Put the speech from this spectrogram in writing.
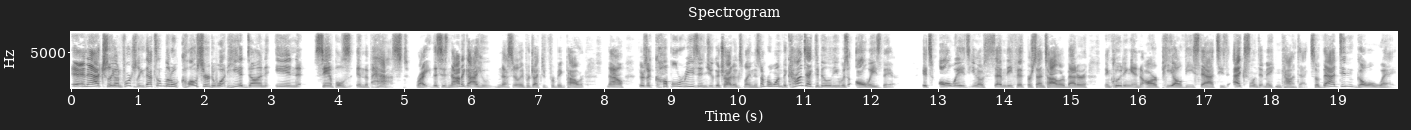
and actually, unfortunately, that's a little closer to what he had done in samples in the past, right? This is not a guy who necessarily projected for big power. Now, there's a couple reasons you could try to explain this. Number one, the contact ability was always there. It's always, you know, 75th percentile or better, including in our PLV stats. He's excellent at making contact. So that didn't go away.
